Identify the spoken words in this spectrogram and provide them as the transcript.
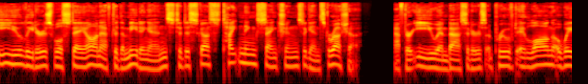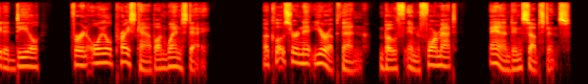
EU leaders will stay on after the meeting ends to discuss tightening sanctions against Russia, after EU ambassadors approved a long awaited deal for an oil price cap on Wednesday. A closer knit Europe, then, both in format and in substance.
